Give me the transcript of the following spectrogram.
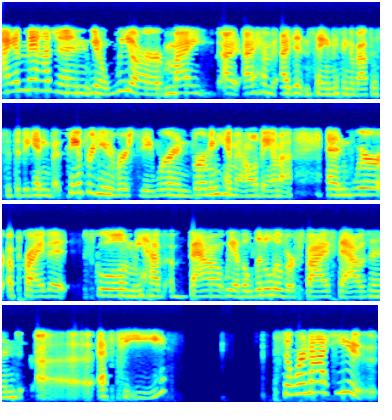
I imagine, you know, we are, my, I, I have, I didn't say anything about this at the beginning, but Samford University, we're in Birmingham, Alabama, and we're a private school, and we have about, we have a little over 5,000 uh, FTE so we're not huge.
